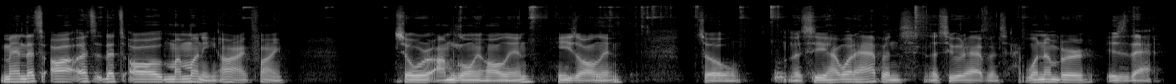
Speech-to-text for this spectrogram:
Man, that's all that's that's all my money. All right, fine. So we're I'm going all in. He's all in. So let's see how what happens. Let's see what happens. What number is that?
